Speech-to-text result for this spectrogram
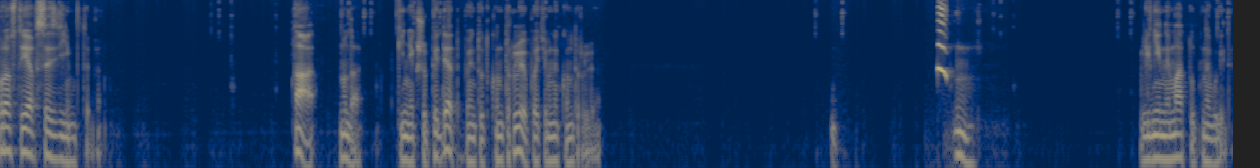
Просто я все з'їм в тебе. А, ну так. Да. Кінь, якщо піде, то він тут контролює, потім не контролює. Лінії нема, тут не вийде.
